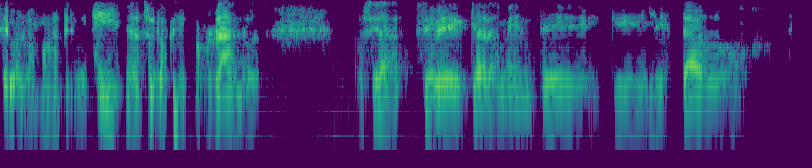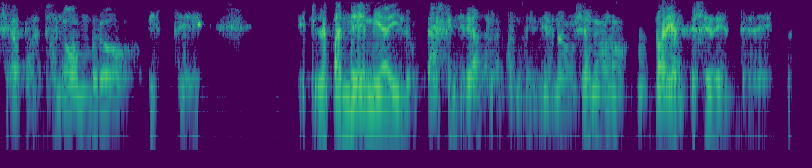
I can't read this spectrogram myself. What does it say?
cero a los monotributistas, o los créditos blandos. O sea, se ve claramente que el Estado se ha puesto al hombro este, la pandemia y lo que ha generado la pandemia, ¿no? O sea, no, no, no hay antecedentes de esto.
